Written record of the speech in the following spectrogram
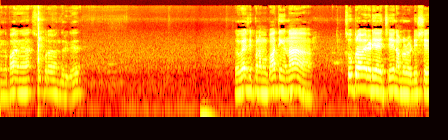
இங்கே பாருங்கள் சூப்பராக வந்திருக்கு. ஸோ கைஸ் இப்போ நம்ம பார்த்தீங்கன்னா சூப்பராகவே ரெடி ஆயிடுச்சு நம்மளோட டிஷ்ஷு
